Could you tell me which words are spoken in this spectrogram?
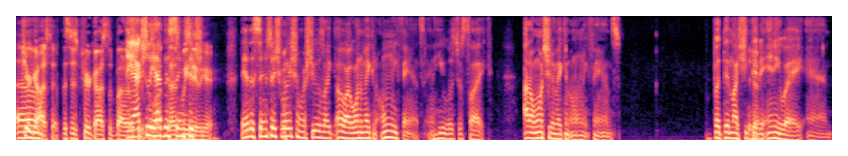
uh, pure um, gossip. This is pure gossip about. they actually people, had the same we do situ- here. they had the same situation where she was like, "Oh, I want to make an OnlyFans," and he was just like, "I don't want you to make an OnlyFans." But then, like, she did it anyway, and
